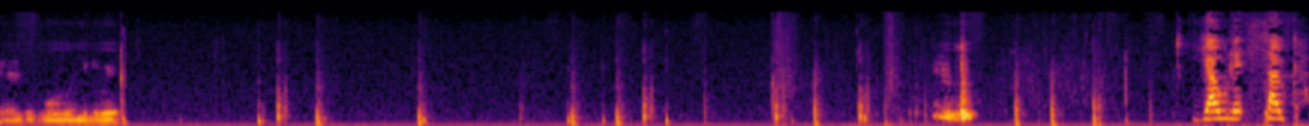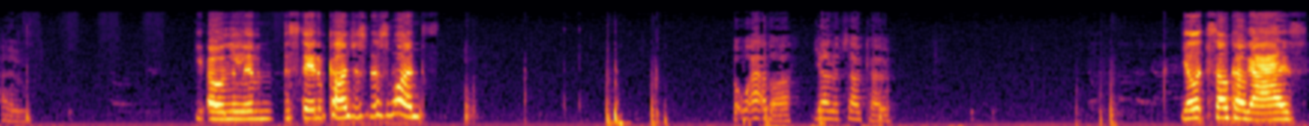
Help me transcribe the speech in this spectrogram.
There's wool in here. Yolet Soko. You only live in the state of consciousness once. But whatever. Yolet Soko. Yell at Soko, guys.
